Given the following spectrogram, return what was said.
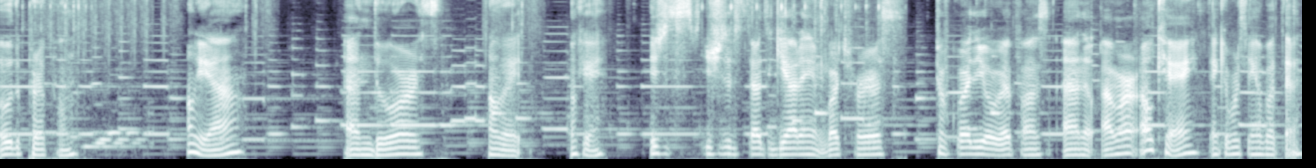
wood prep home. Oh yeah, and doors. Oh wait. Okay. You should you should start getting materials to upgrade your weapons and armor. Okay. Thank you for saying about that.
